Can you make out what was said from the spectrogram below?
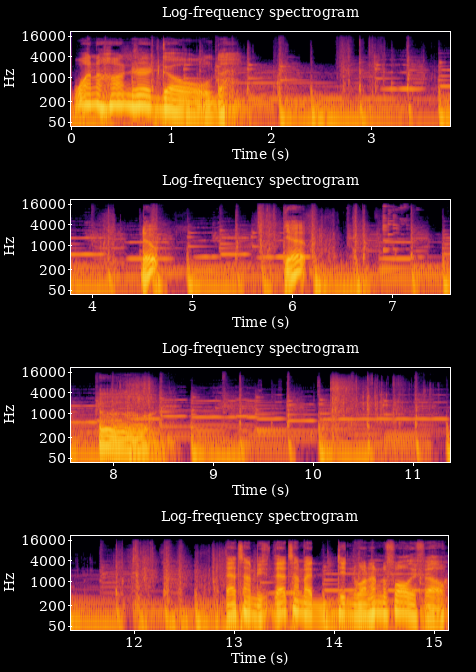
100 gold. Nope. Yep. That time, that time I didn't want him to fall, he fell.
